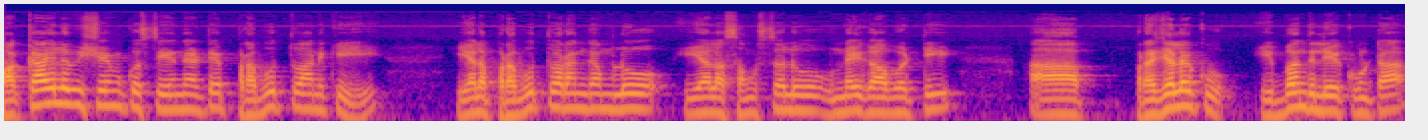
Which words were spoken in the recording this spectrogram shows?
బకాయిల విషయంకి వస్తే ఏంటంటే ప్రభుత్వానికి ఇలా ప్రభుత్వ రంగంలో ఇలా సంస్థలు ఉన్నాయి కాబట్టి ప్రజలకు ఇబ్బంది లేకుండా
